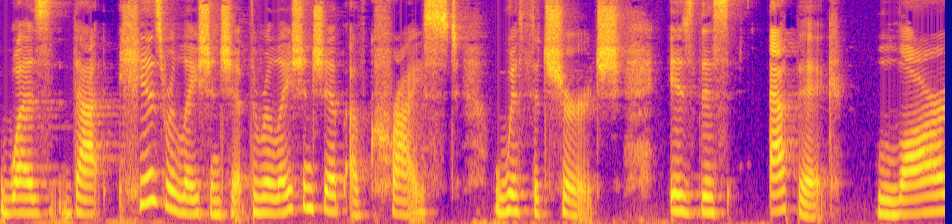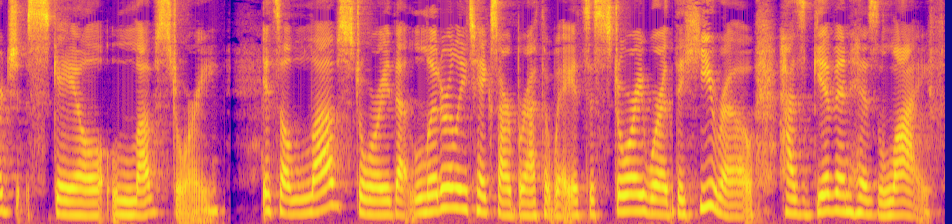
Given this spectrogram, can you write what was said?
was that his relationship, the relationship of Christ with the church, is this epic, large scale love story. It's a love story that literally takes our breath away. It's a story where the hero has given his life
